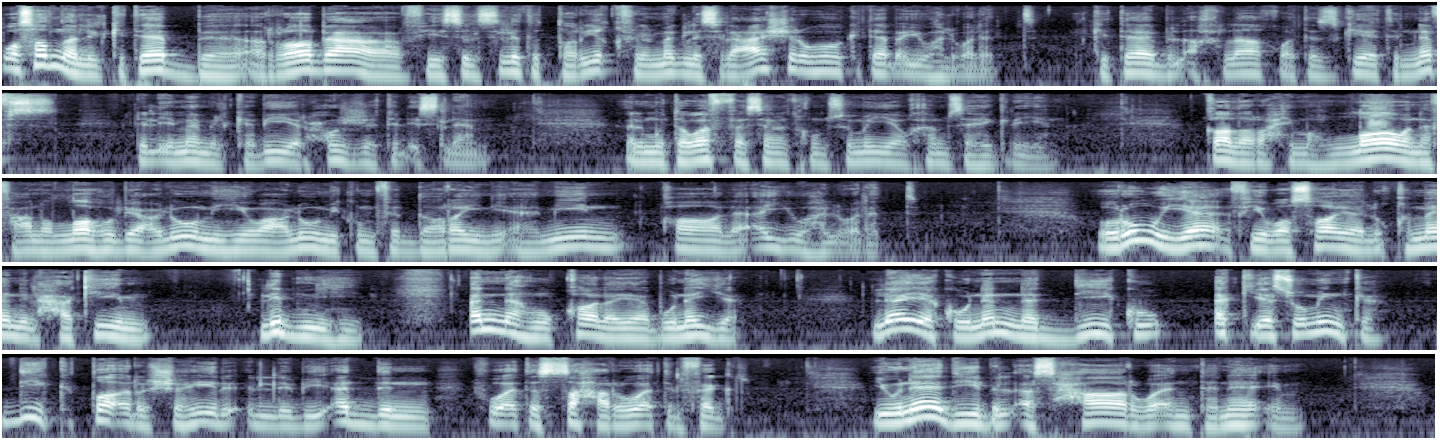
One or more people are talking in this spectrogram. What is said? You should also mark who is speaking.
Speaker 1: وصلنا للكتاب الرابع في سلسلة الطريق في المجلس العاشر وهو كتاب أيها الولد كتاب الأخلاق وتزكية النفس للإمام الكبير حجة الإسلام المتوفى سنة 505 هجريا. قال رحمه الله ونفعنا الله بعلومه وعلومكم في الدارين آمين. قال أيها الولد روي في وصايا لقمان الحكيم لابنه أنه قال يا بني لا يكونن الديك أكيس منك. ديك الطائر الشهير اللي بيأذن في وقت السحر ووقت الفجر. ينادي بالأسحار وأنت نائم.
